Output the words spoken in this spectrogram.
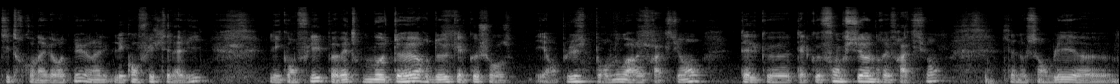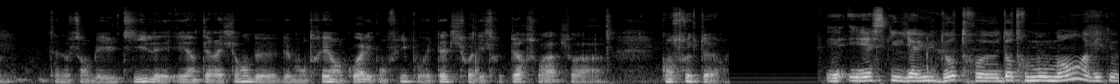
titre qu'on avait retenu, hein, les conflits c'est la vie, les conflits peuvent être moteurs de quelque chose. Et en plus, pour nous à Réfraction, tel que, tel que fonctionne Réfraction, ça nous semblait, euh, ça nous semblait utile et, intéressant de, montrer en quoi les conflits pouvaient être soit destructeurs, soit, soit constructeurs. Et, est-ce qu'il y a eu d'autres, d'autres moments avec euh,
